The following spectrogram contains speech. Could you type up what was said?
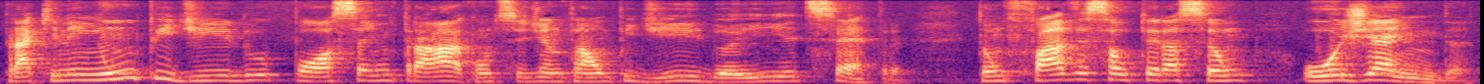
para que nenhum pedido possa entrar, acontecer de entrar um pedido aí, etc. Então faz essa alteração hoje ainda,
